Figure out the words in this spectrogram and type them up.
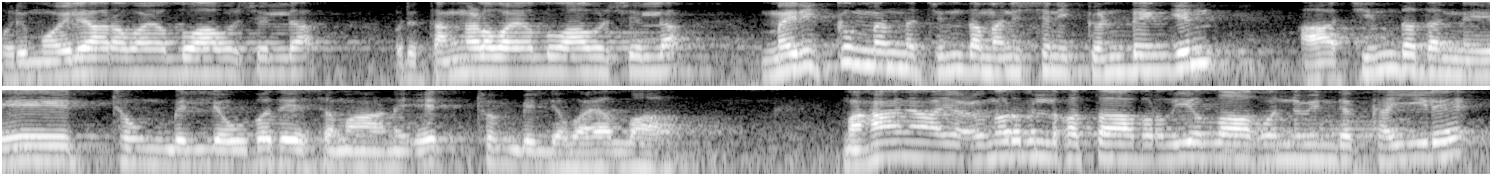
ഒരു മൊയിലാറ വയലും ആവശ്യമില്ല ഒരു തങ്ങള വയലും ആവശ്യമില്ല. മരിക്കുമെന്ന ചിന്ത മനുഷ്യനിക്കുണ്ടെങ്കിൽ ആ ചിന്ത തന്നെ ഏറ്റവും വലിയ ഉപദേശമാണ് ഏറ്റവും വലിയ വയല്ല മഹാനായ ഉമർ ബിൻ ഖത്താബ് റലിയല്ലാഹുവിന്റെ കയ്യിലെ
